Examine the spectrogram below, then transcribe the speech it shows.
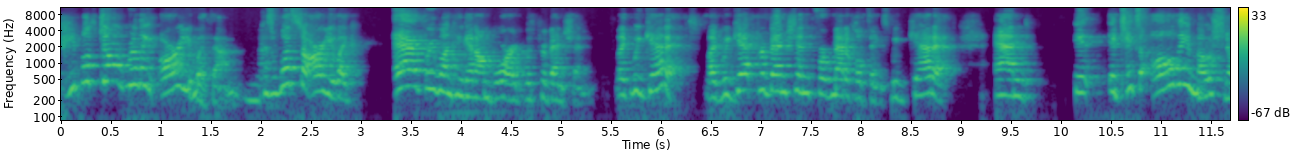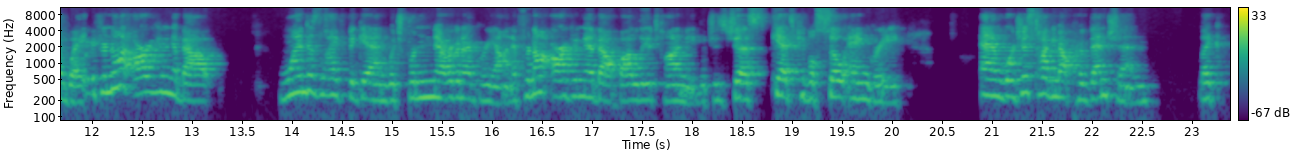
people don't really argue with them mm-hmm. because what's to argue? Like everyone can get on board with prevention. Like we get it. Like we get prevention for medical things. We get it. And it, it takes all the emotion away. If you're not arguing about when does life begin, which we're never going to agree on, if we're not arguing about bodily autonomy, which is just gets people so angry, and we're just talking about prevention, like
